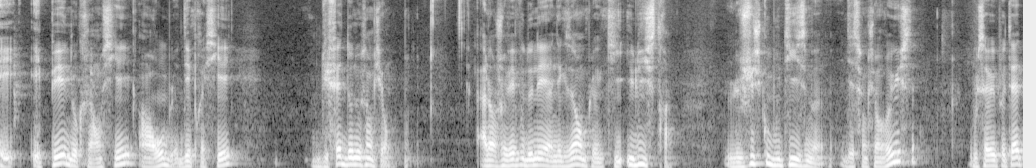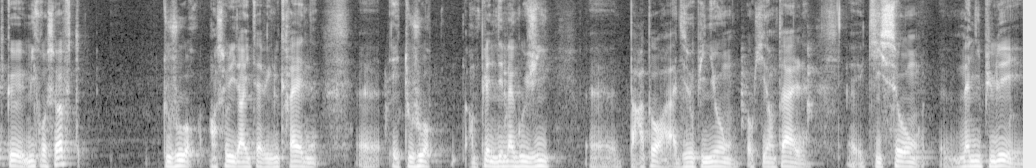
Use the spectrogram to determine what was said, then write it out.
et, et paie nos créanciers en roubles dépréciés du fait de nos sanctions. Alors je vais vous donner un exemple qui illustre le jusqu'au boutisme des sanctions russes. Vous savez peut-être que Microsoft, toujours en solidarité avec l'Ukraine euh, et toujours en pleine démagogie euh, par rapport à des opinions occidentales euh, qui sont manipulées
